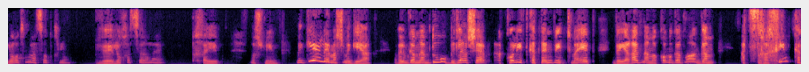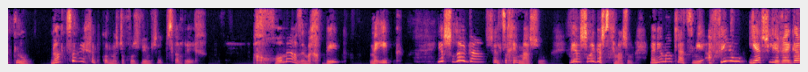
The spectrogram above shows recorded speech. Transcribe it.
לא רוצים לעשות כלום, ולא חסר להם חיים. נושמים. מגיע להם מה שמגיע, אבל הם גם למדו, בגלל שהכל התקטן והתמעט וירד מהמקום הגבוה, גם הצרכים קטנו. לא צריך את כל מה שחושבים שצריך. החומר הזה מכביד, מעיק. יש רגע של צריכים משהו, ויש רגע שצריכים משהו. ואני אומרת לעצמי, אפילו יש לי רגע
